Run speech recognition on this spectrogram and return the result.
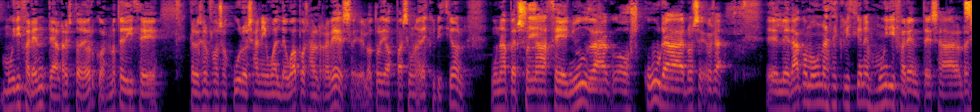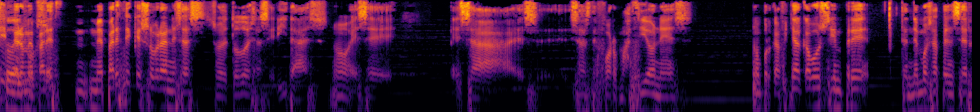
muy diferente al resto de orcos. No te dice que los elfos oscuros sean igual de guapos, al revés. El otro día os pasé una descripción. Una persona ceñuda, oscura, no sé, o sea, eh, le da como unas descripciones muy diferentes al resto de pero me parece, me parece que sobran esas, sobre todo esas heridas, ¿no? Ese, esas deformaciones, ¿no? Porque al fin y al cabo siempre tendemos a pensar,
